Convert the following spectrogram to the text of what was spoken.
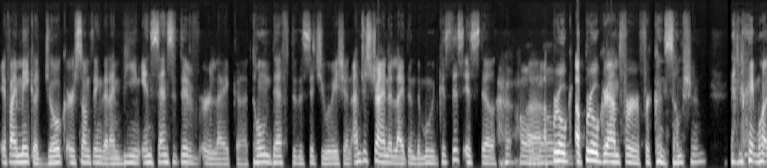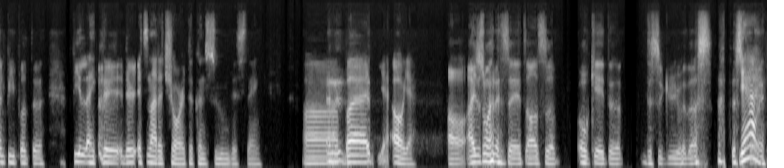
if I make a joke or something that I'm being insensitive or like uh, tone deaf to the situation. I'm just trying to lighten the mood because this is still oh, uh, no. a prog- a program for for consumption, and I want people to feel like they they it's not a chore to consume this thing. Uh, it- but yeah, oh yeah, oh, I just want to say it's also okay to disagree with us at this Yeah. point.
